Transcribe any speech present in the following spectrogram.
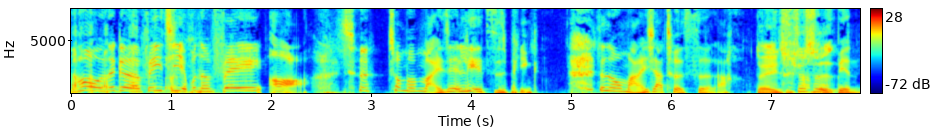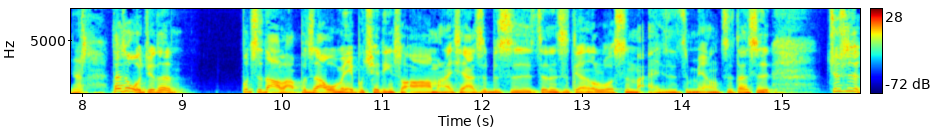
然后那个飞机也不能飞啊，专门买这些劣质品，这是我们马来西亚特色啦。对，这就是。但是我觉得不知道啦，不知道，我们也不确定说啊，马来西亚是不是真的是跟俄罗斯买，还是怎么样子？但是。就是，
